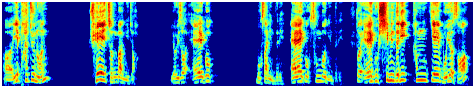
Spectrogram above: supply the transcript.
어, 이 파주는 최전방이죠. 여기서 애국 목사님들이, 애국 성도님들이, 또 애국 시민들이 함께 모여서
